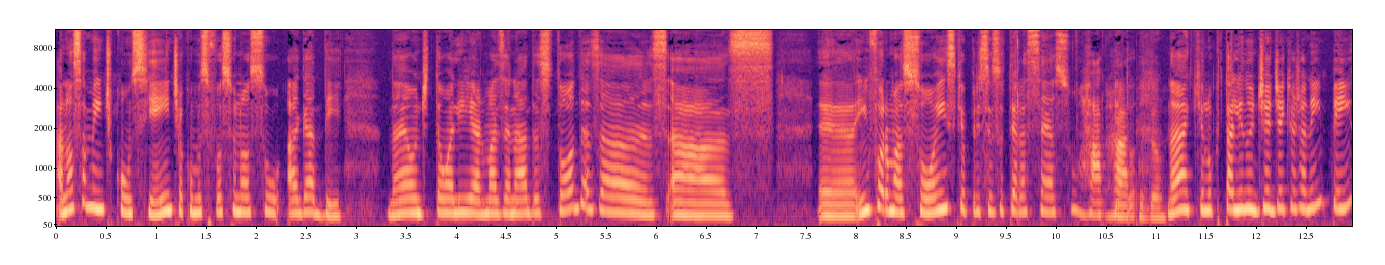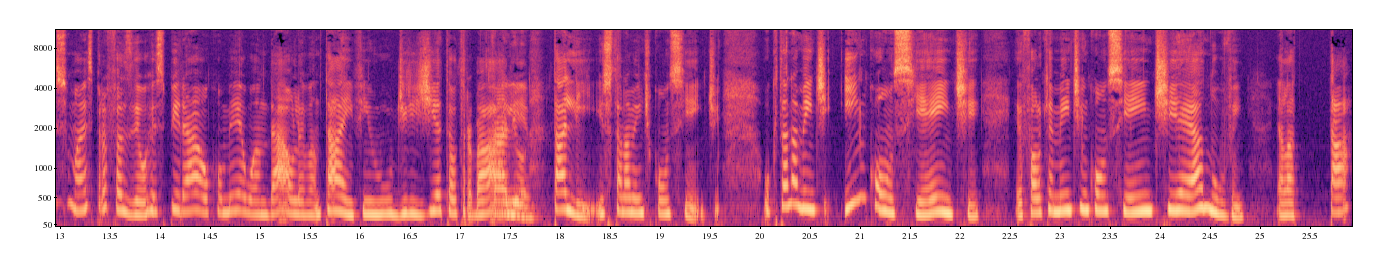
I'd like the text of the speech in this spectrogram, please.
A nossa mente consciente é como se fosse o nosso HD, né, onde estão ali armazenadas todas as, as é, informações que eu preciso ter acesso rápido. rápido. Né? Aquilo que está ali no dia a dia que eu já nem penso mais para fazer. O respirar, o comer, o andar, o levantar, enfim, o dirigir até o trabalho. Está ali. Tá ali. Isso está na mente consciente. O que está na mente inconsciente, eu falo que a mente inconsciente é a nuvem. Ela tá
